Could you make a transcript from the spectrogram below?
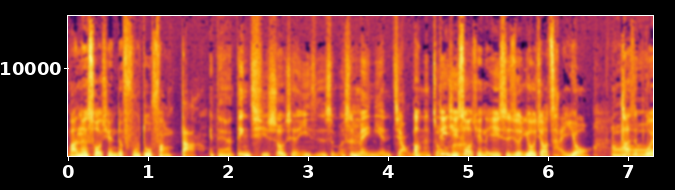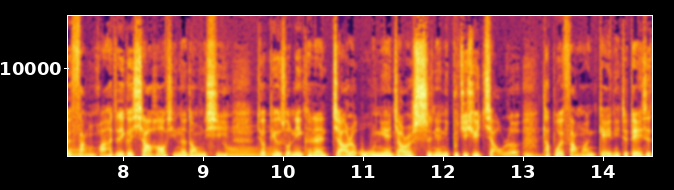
把那个寿险的幅度放大。哎，等一下，定期寿险的意思是什么？是每年缴的那种？定期寿险的意思就是有缴才有，它是不会返还，它是一个消耗型的东西。就譬如说，你可能缴了五年，缴了十年，你不继续缴了，它不会返还给你，就等于是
